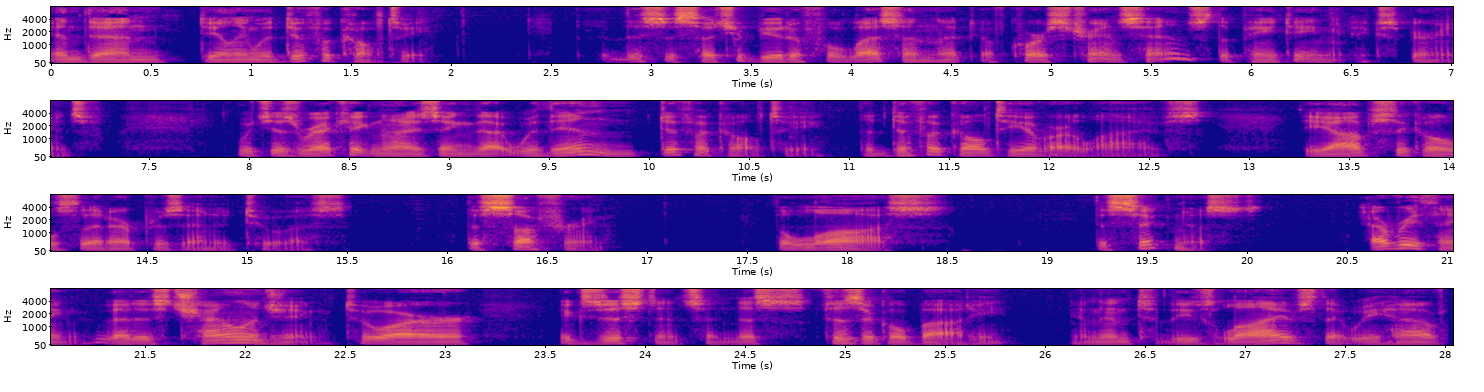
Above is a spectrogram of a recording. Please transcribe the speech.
and then dealing with difficulty. This is such a beautiful lesson that, of course, transcends the painting experience, which is recognizing that within difficulty, the difficulty of our lives, the obstacles that are presented to us, the suffering, the loss, the sickness, everything that is challenging to our existence in this physical body and into these lives that we have,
